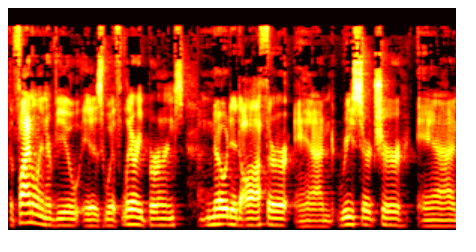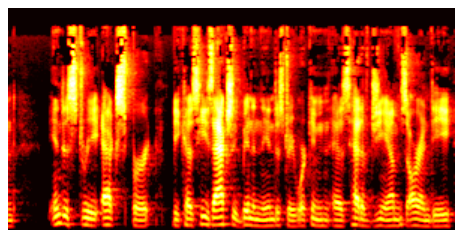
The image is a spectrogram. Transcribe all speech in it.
the final interview is with Larry Burns, noted author and researcher and industry expert because he's actually been in the industry working as head of GM's R&D,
